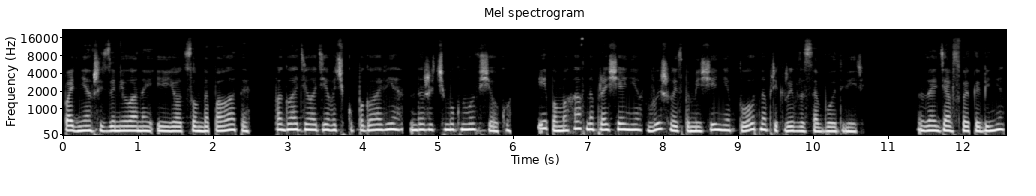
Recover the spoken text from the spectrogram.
Поднявшись за Миланой и ее отцом до палаты, погладила девочку по голове, даже чмокнула в щеку и, помахав на прощание, вышла из помещения, плотно прикрыв за собой дверь. Зайдя в свой кабинет,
